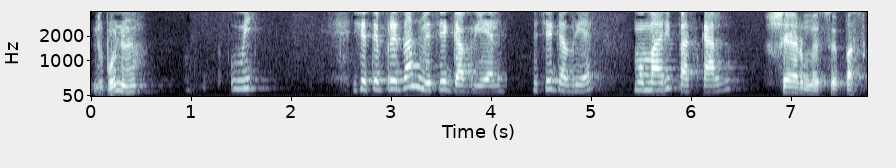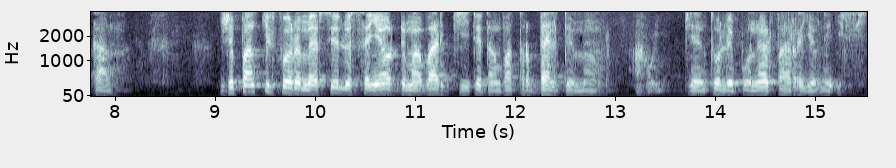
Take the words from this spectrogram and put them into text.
Le bonheur? Oui. Je te présente monsieur Gabriel. Monsieur Gabriel, mon mari Pascal. Cher monsieur Pascal, je pense qu'il faut remercier le Seigneur de m'avoir guidé dans votre belle demeure. Ah oui. Bientôt le bonheur va rayonner ici.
